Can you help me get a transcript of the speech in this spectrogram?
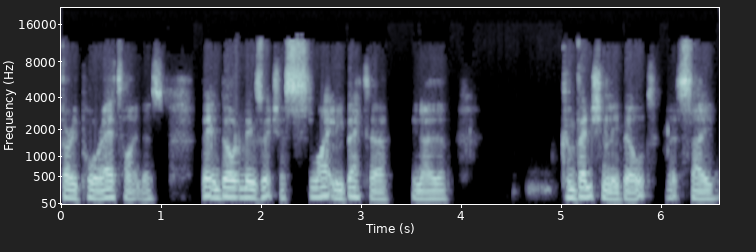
very poor air tightness, but in buildings which are slightly better. You know, conventionally built. Let's say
